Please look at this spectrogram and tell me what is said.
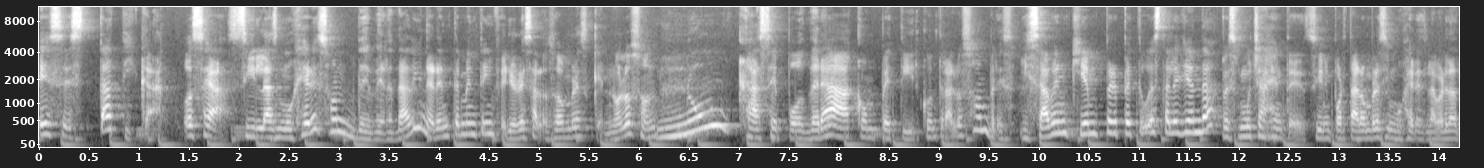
es estática. O sea, si las mujeres son de verdad inherentemente inferiores a los hombres que no lo son, nunca se podrá competir contra los hombres. ¿Y saben quién perpetúa esta leyenda? Pues mucha gente, sin importar hombres y mujeres, la verdad.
